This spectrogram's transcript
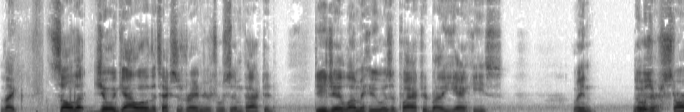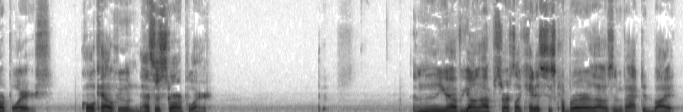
Like, saw that Joey Gallo of the Texas Rangers was impacted. DJ LeMahieu was impacted by the Yankees. I mean, those are star players. Cole Calhoun, that's a star player. And then you have young upstarts like Genesis Cabrera that was impacted by it.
